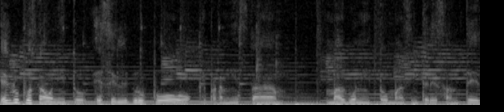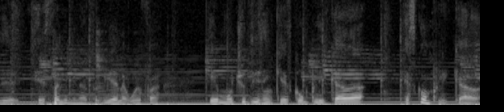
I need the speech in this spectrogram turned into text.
el grupo está bonito, es el grupo que para mí está más bonito, más interesante de esta eliminatoria de la UEFA, que muchos dicen que es complicada, es complicada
